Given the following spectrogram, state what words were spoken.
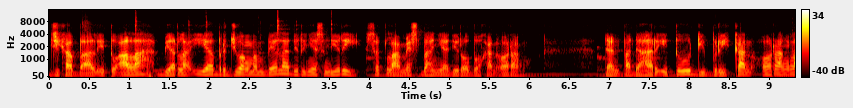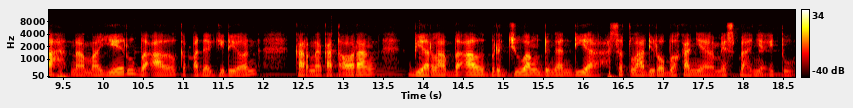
Jika Baal itu Allah, biarlah ia berjuang membela dirinya sendiri setelah mesbahnya dirobohkan orang dan pada hari itu diberikan oranglah nama Yeru Baal kepada Gideon, karena kata orang, biarlah Baal berjuang dengan dia setelah dirobohkannya mesbahnya itu.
